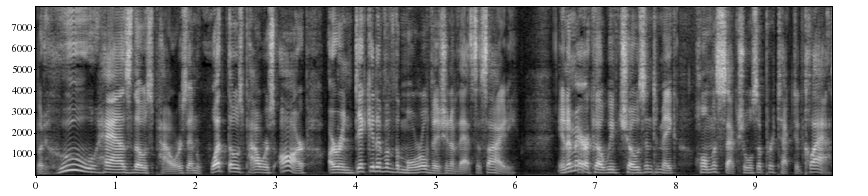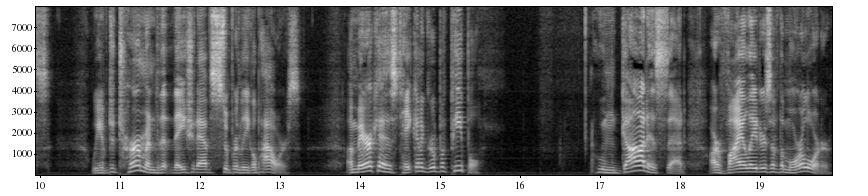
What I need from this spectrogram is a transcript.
But who has those powers and what those powers are are indicative of the moral vision of that society. In America, we've chosen to make homosexuals a protected class. We have determined that they should have superlegal powers. America has taken a group of people whom God has said are violators of the moral order,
